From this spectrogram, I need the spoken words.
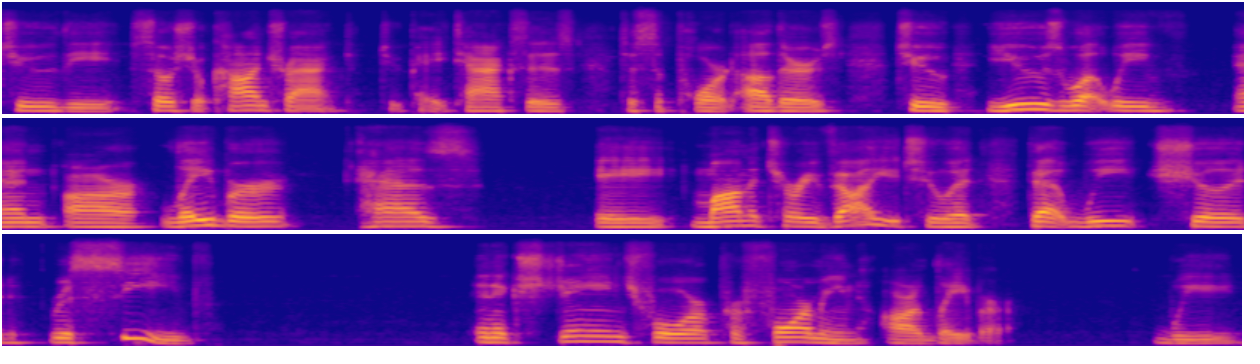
to the social contract, to pay taxes, to support others, to use what we've and our labor has a monetary value to it that we should receive in exchange for performing our labor. We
